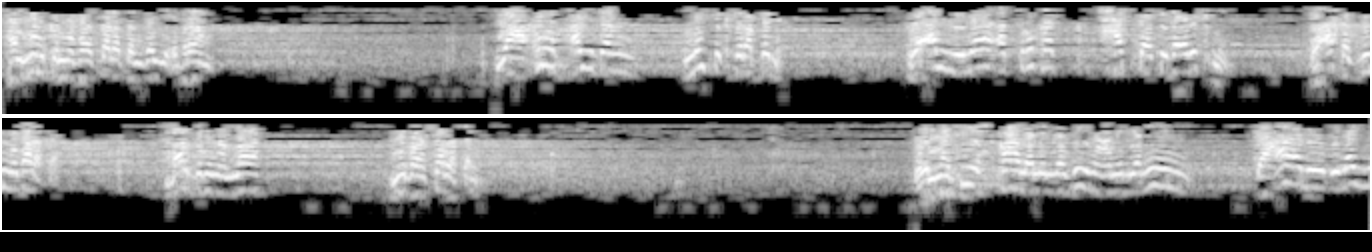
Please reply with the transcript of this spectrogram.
هل ممكن مباشرة زي إبرام يعقوب أيضا مسك في ربنا وقال له لا أتركك حتى تباركني وأخذ منه بركة. برضه من الله مباشرة. والمسيح قال للذين عن اليمين تعالوا إلي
